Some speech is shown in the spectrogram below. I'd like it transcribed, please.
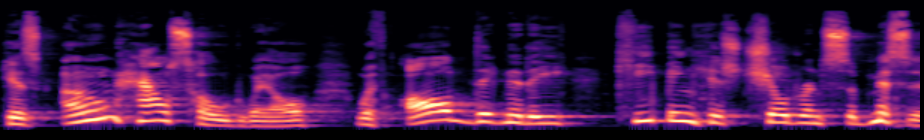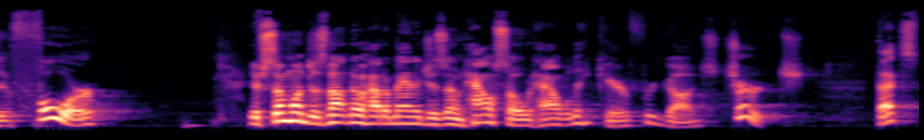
his own household well with all dignity, keeping his children submissive. For if someone does not know how to manage his own household, how will he care for God's church? That's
